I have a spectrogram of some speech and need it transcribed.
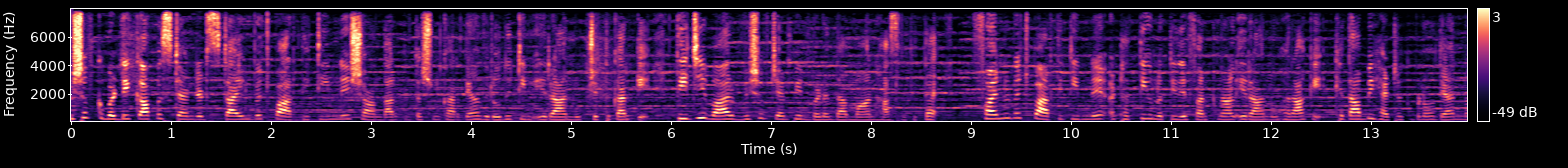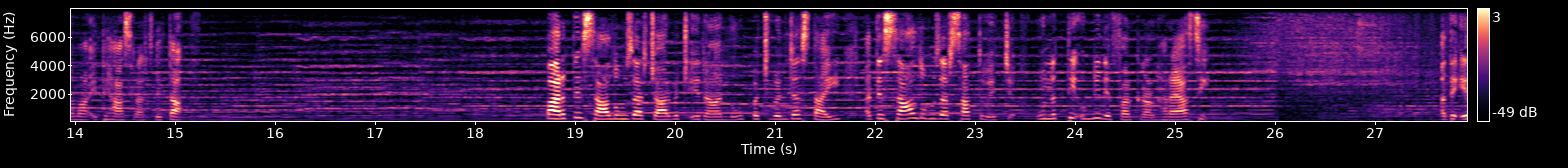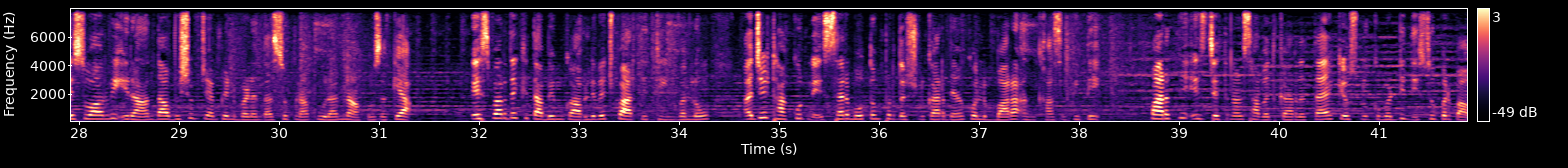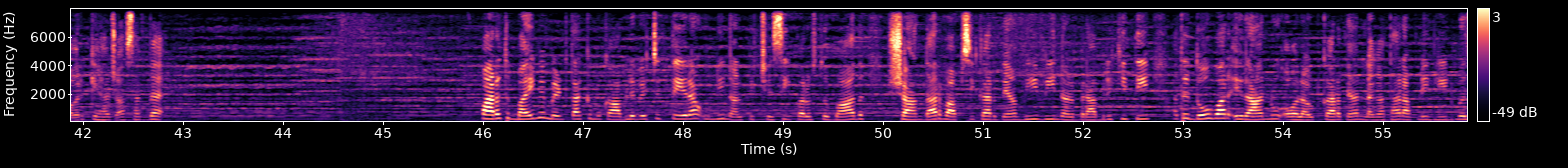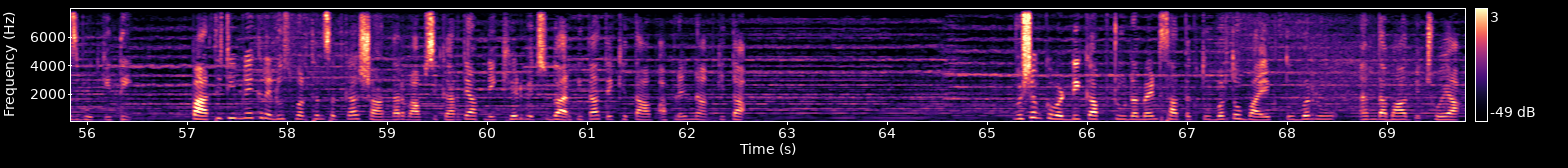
ਵਿਸ਼ਵ kabaddi cup standard style ਵਿੱਚ ਭਾਰਤੀ team ਨੇ ਸ਼ਾਨਦਾਰ ਪ੍ਰਦਰਸ਼ਨ ਕਰਦਿਆਂ ਵਿਰੋਧੀ ਟੀਮ ਈਰਾਨ ਨੂੰ ਚਿੱਤ ਕਰਕੇ ਤੀਜੀ ਵਾਰ ਵਿਸ਼ਵ ਚੈਂਪੀਅਨ ਬਣਨ ਦਾ ਮਾਣ ਹਾਸਲ ਕੀਤਾ ਹੈ। ਫਾਈਨਲ ਵਿੱਚ ਭਾਰਤੀ ਟੀਮ ਨੇ 38-29 ਦੇ ਫ਼ਰਕ ਨਾਲ ਈਰਾਨ ਨੂੰ ਹਰਾ ਕੇ ਖਿਤਾਬੀ ਹੈਟ੍ਰਿਕ ਬਣਾਉਂਦਿਆਂ ਨਵਾਂ ਇਤਿਹਾਸ ਰਚ ਦਿੱਤਾ। ਭਾਰਤ ਨੇ ਸਾਲ 2004 ਵਿੱਚ ਈਰਾਨ ਨੂੰ 55-27 ਅਤੇ ਸਾਲ 2007 ਵਿੱਚ 29-19 ਦੇ ਫ਼ਰਕ ਨਾਲ ਹਰਾਇਆ ਸੀ। ਅਤੇ ਇਸ ਵਾਰ ਵੀ ਈਰਾਨ ਦਾ ਵਿਸ਼ਵ ਚੈਂਪੀਅਨ ਬਣਨ ਦਾ ਸੁਪਨਾ ਪੂਰਾ ਨਾ ਹੋ ਸਕਿਆ। ਇਸ ਵਾਰ ਦੇ ਖਿਤਾਬੀ ਮੁਕਾਬਲੇ ਵਿੱਚ ਭਾਰਤੀ ਟੀਮ ਵੱਲੋਂ ਅਜੇ ਠਾਕੁਰ ਨੇ ਸਰਬੋਤਮ ਪ੍ਰਦਰਸ਼ਨ ਕਰਦਿਆਂ ਕੁੱਲ 12 ਅੰਕ ਹਾਸਲ ਕੀਤੇ। ਭਾਰਤ ਨੇ ਇਸ ਜਿੱਤ ਨਾਲ ਸਾਬਤ ਕਰ ਦਿੱਤਾ ਹੈ ਕਿ ਉਸ ਨੂੰ ਕਬੱਡੀ ਦੀ ਸੁਪਰ ਪਾਵਰ ਕਿਹਾ ਜਾ ਸਕਦਾ ਹੈ। ਭਾਰਤ 22ਵੇਂ ਮਿੰਟ ਤੱਕ ਮੁਕਾਬਲੇ ਵਿੱਚ 13-19 ਨਾਲ ਪਿੱਛੇ ਸੀ, ਪਰ ਉਸ ਤੋਂ ਬਾਅਦ ਸ਼ਾਨਦਾਰ ਵਾਪਸੀ ਕਰਦਿਆਂ 20-20 ਨਾਲ ਬਰਾਬਰੀ ਕੀਤੀ ਅਤੇ ਦੋ ਵਾਰ ਈਰਾਨ ਨੂੰ ਆਲ ਆਊਟ ਕਰਦਿਆਂ ਲਗਾਤਾਰ ਆਪਣੀ ਲੀਡ ਮਜ਼ਬੂਤ ਕੀਤੀ। ਭਾਰਤੀ ਟੀਮ ਨੇ ਘਰੇਲੂ ਸਮਰਥਨ ਸਦਕਾ ਸ਼ਾਨਦਾਰ ਵਾਪਸੀ ਕਰਦਿਆਂ ਆਪਣੀ ਖੇਡ ਵਿੱਚ ਸੁਧਾਰ ਕੀਤਾ ਤੇ ਖਿਤਾਬ ਆਪਣੇ ਨਾਮ ਕੀਤਾ। ਵਿਸ਼ਵ ਕਬੱਡੀ ਕੱਪ ਟੂਰਨਾਮੈਂਟ 7 ਅਕਤੂਬਰ ਤੋਂ 22 ਅਕਤੂਬਰ ਨੂੰ ਅਹਿਮਦਾਬਾਦ ਵਿੱਚ ਹੋਇਆ।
